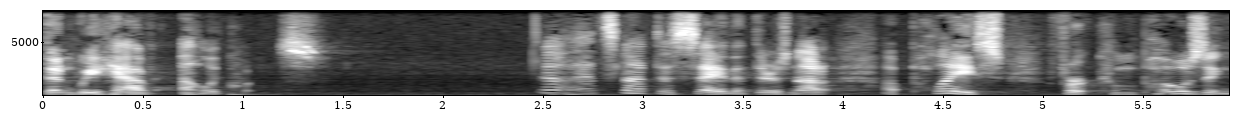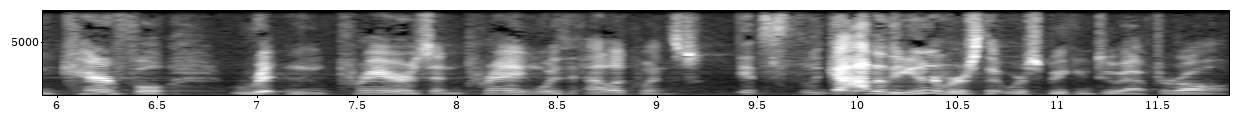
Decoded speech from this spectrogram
than we have eloquence. Now, that's not to say that there's not a place for composing careful, written prayers and praying with eloquence. It's the God of the universe that we're speaking to, after all.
